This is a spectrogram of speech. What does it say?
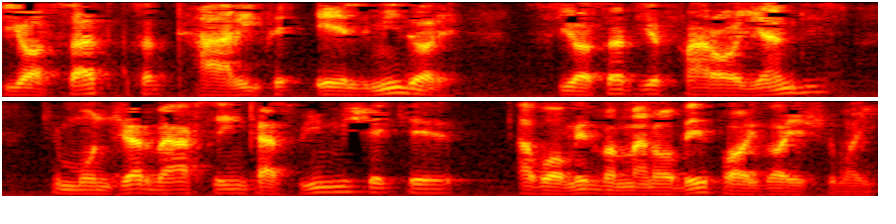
سیاست اصلا تعریف علمی داره. سیاست یه فرایندی است که منجر به این تصمیم میشه که عوامل و منابع پایگاه اجتماعی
